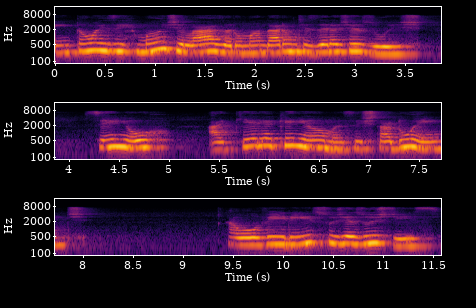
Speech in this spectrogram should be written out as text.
Então as irmãs de Lázaro mandaram dizer a Jesus: Senhor, aquele a quem amas está doente. Ao ouvir isso, Jesus disse:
